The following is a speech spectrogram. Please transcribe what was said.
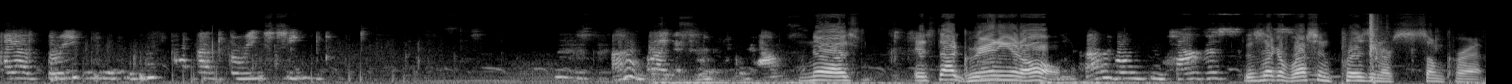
I have three. I have three sheep. I don't Like, No, it's it's not Granny at all. I'm going to harvest. This is like a Russian prison or some crap.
